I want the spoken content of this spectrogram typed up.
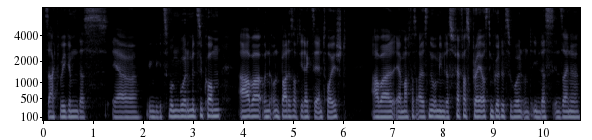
sagt Wiggum, dass er irgendwie gezwungen wurde mitzukommen, aber und, und Bart ist auch direkt sehr enttäuscht aber er macht das alles nur, um ihm das Pfefferspray aus dem Gürtel zu holen und ihm das in seine,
